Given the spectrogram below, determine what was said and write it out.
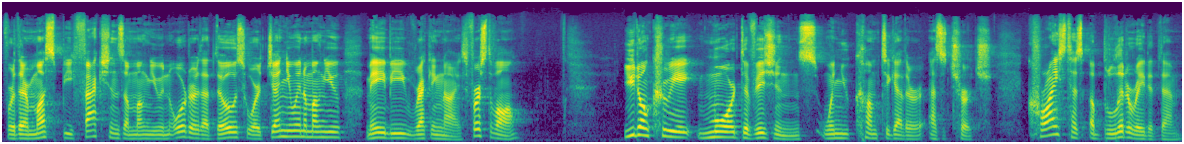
For there must be factions among you in order that those who are genuine among you may be recognized. First of all, you don't create more divisions when you come together as a church. Christ has obliterated them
